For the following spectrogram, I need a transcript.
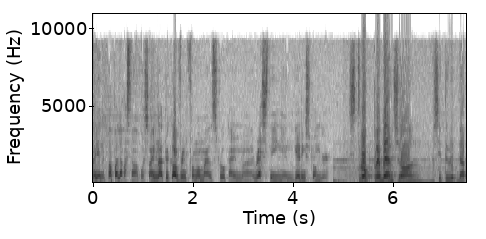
Ayun, nagpapalakas na ako. So I'm not recovering from a mild stroke. I'm uh, resting and getting stronger. Stroke prevention, it that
